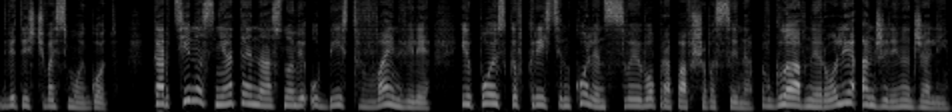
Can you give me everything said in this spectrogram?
2008 год, картина, снятая на основе убийств в Вайнвилле и поисков Кристин Коллинз своего пропавшего сына. В главной роли Анджелина Джоли.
